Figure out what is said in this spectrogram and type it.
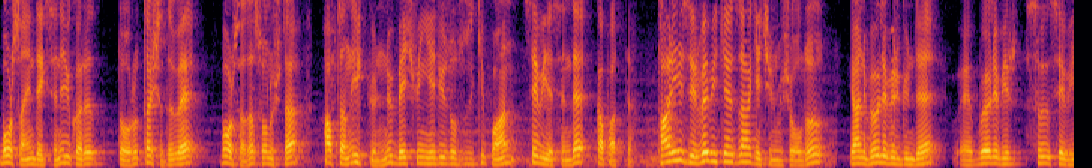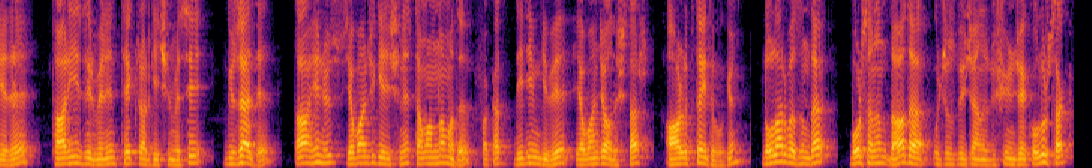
borsa endeksini yukarı doğru taşıdı ve borsada sonuçta haftanın ilk gününü 5732 puan seviyesinde kapattı. Tarihi zirve bir kez daha geçilmiş oldu. Yani böyle bir günde böyle bir sığ seviyede tarihi zirvenin tekrar geçilmesi güzeldi. Daha henüz yabancı gelişini tamamlamadı fakat dediğim gibi yabancı alışlar ağırlıktaydı bugün. Dolar bazında borsanın daha da ucuzlayacağını düşünecek olursak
